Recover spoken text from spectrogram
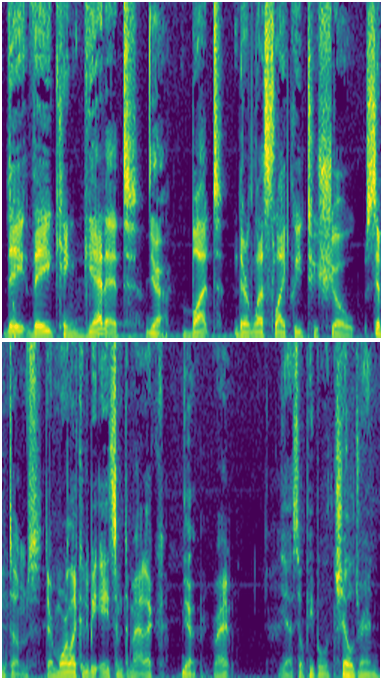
They they can get it, Yeah. but they're less likely to show symptoms. They're more likely to be asymptomatic, Yeah. right? Yeah. So people with children,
